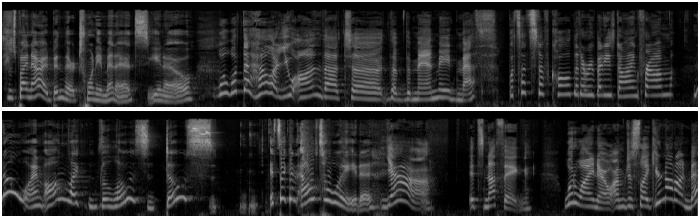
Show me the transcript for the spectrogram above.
just by now I'd been there 20 minutes, you know. Well, what the hell are you on that uh the the man-made meth? What's that stuff called that everybody's dying from? No, I'm on like the lowest dose. It's like an Altoid. Yeah. It's nothing. What do I know? I'm just like, you're not on meth,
